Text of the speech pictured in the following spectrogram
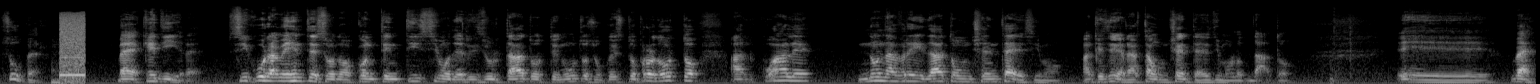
Super. Beh, che dire. Sicuramente sono contentissimo del risultato ottenuto su questo prodotto al quale non avrei dato un centesimo, anche se in realtà un centesimo l'ho dato. E beh,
